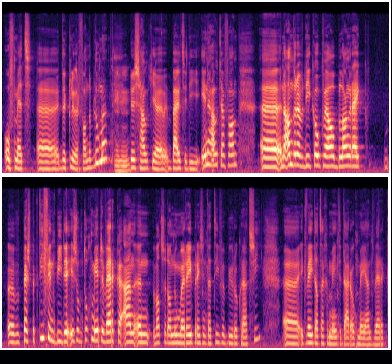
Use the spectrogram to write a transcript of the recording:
of met eh, de kleur van de bloemen. Mhm. Dus houd je buiten die inhoud daarvan. Eh, een andere die ik ook wel belangrijk eh, perspectief vind bieden, is om toch meer te werken aan een, wat ze dan noemen, representatieve bureaucratie. Eh, ik weet dat de gemeente daar ook mee aan het werk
